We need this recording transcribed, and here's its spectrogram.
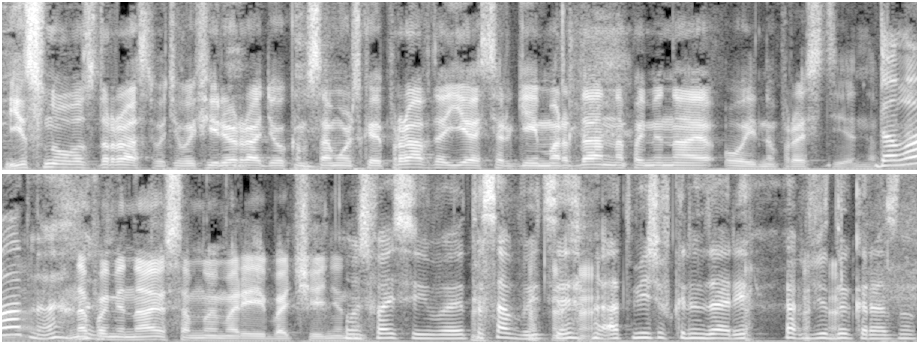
И снова здравствуйте. В эфире радио «Комсомольская правда». Я Сергей Мордан. Напоминаю... Ой, ну прости. Напоминаю. Да ладно? Напоминаю, со мной Мария Баченина. Ой, спасибо. Это событие. Отмечу в календаре. Ввиду красного.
